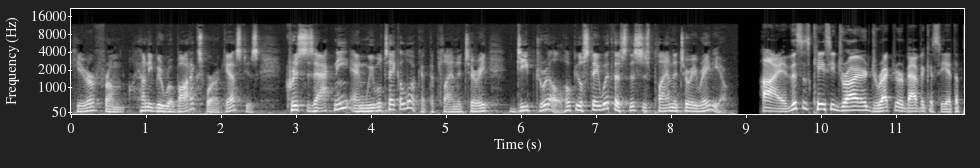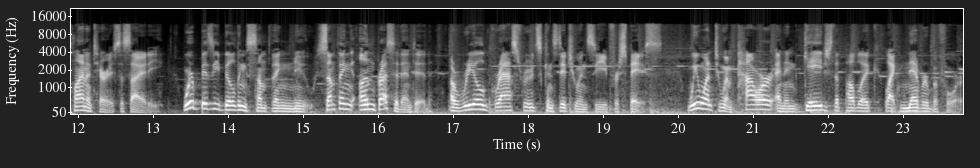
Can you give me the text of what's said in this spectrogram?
here from Honeybee Robotics, where our guest is Chris Zacny, and we will take a look at the planetary deep drill. Hope you'll stay with us. This is Planetary Radio. Hi, this is Casey Dreyer, Director of Advocacy at the Planetary Society. We're busy building something new, something unprecedented, a real grassroots constituency for space. We want to empower and engage the public like never before.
